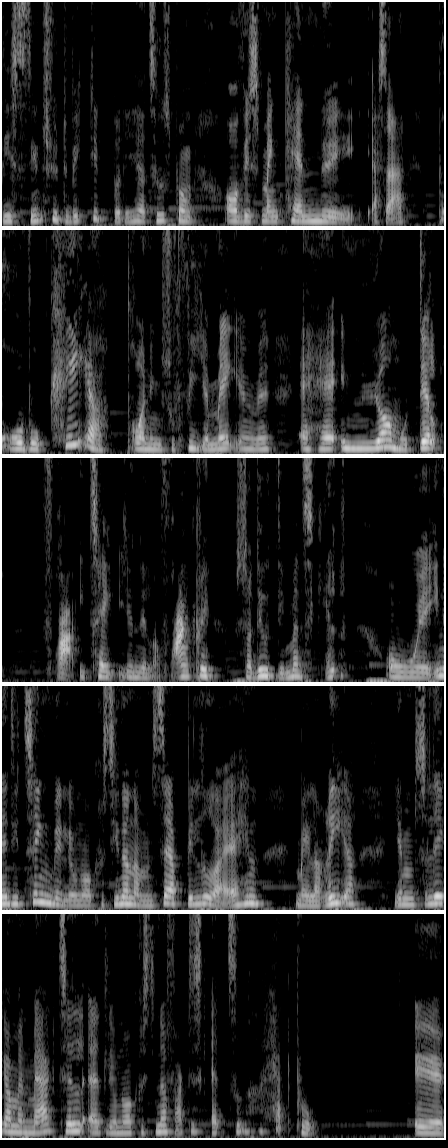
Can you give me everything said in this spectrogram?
det er sindssygt vigtigt på det her tidspunkt. Og hvis man kan øh, altså, provokere dronning Sofie Amalie ved at have en nyere model fra Italien eller Frankrig, så er det jo det, man skal. Og øh, en af de ting ved Leonor Christina, når man ser billeder af hende, malerier, jamen så lægger man mærke til, at Leonor Christina faktisk altid har hat på. Øh,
